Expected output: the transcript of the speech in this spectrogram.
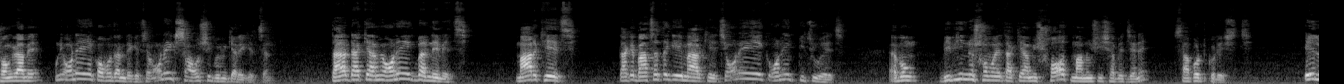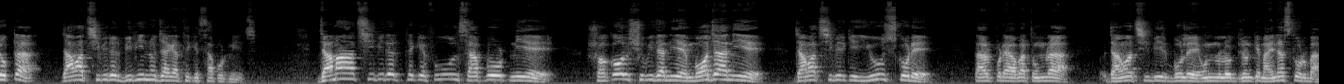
সংগ্রামে উনি অনেক অবদান রেখেছেন অনেক সাহসী ভূমিকা রেখেছেন। তার ডাকে আমি অনেকবার নেমেছি, মার খেয়েছি, তাকে বাঁচাতে গিয়ে মার খেয়েছি, অনেক অনেক কিছু হয়েছে এবং বিভিন্ন সময়ে তাকে আমি সৎ মানুষ হিসাবে জেনে সাপোর্ট করে এসেছি। এই লোকটা জামাত শিবিরের বিভিন্ন জায়গা থেকে সাপোর্ট নিয়েছে। জামাত শিবিরের থেকে ফুল সাপোর্ট নিয়ে, সকল সুবিধা নিয়ে, মজা নিয়ে জামাত শিবিরকে ইউজ করে, তারপরে আবার তোমরা জামাত শিবির বলে অন্য লোকজনকে মাইনাস করবা,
